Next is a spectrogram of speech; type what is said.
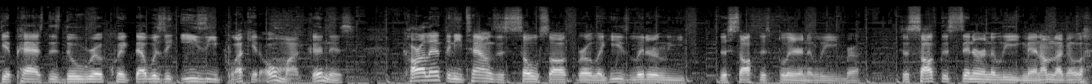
get past this dude real quick. That was an easy bucket. Oh my goodness. Karl-Anthony Towns is so soft, bro. Like he's literally the softest player in the league, bro. The softest center in the league, man. I'm not gonna lie.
